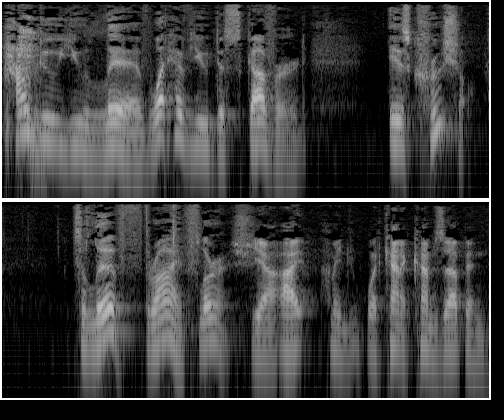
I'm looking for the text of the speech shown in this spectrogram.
How do you live? What have you discovered is crucial to live, thrive, flourish. Yeah, I, I mean, what kind of comes up in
